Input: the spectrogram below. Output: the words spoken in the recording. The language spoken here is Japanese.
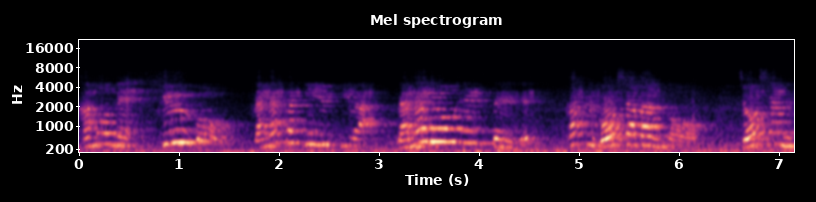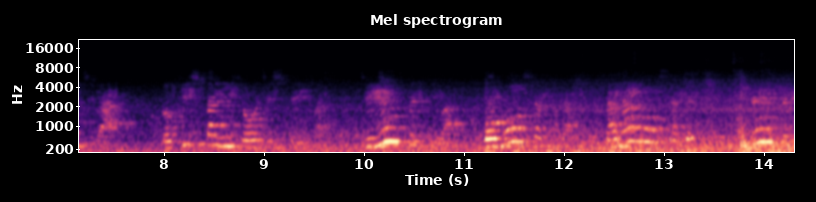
かもめ9号長崎行きは7両編成です。各号車番号乗車口は軒下に表示しています。自由席は5号車から7号車です。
